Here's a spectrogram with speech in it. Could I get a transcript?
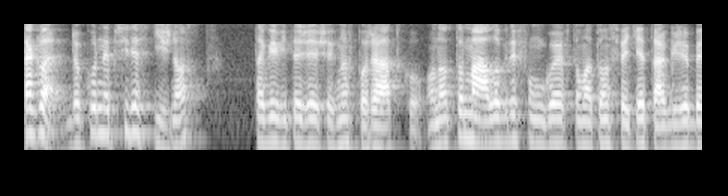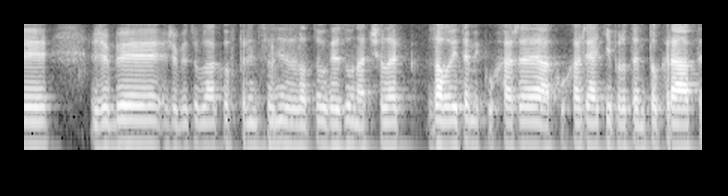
takhle, dokud nepřijde stížnost, tak vy víte, že je všechno v pořádku. Ono to málo kdy funguje v tomhle světě tak, že by, že, by, že by to bylo jako v princezně s zlatou hvězdou na čele. Zalojte mi kuchaře a kuchaře já ti pro tentokrát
